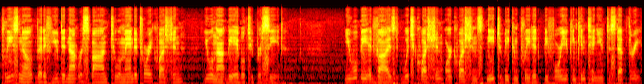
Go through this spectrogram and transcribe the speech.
Please note that if you did not respond to a mandatory question, you will not be able to proceed. You will be advised which question or questions need to be completed before you can continue to step 3.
